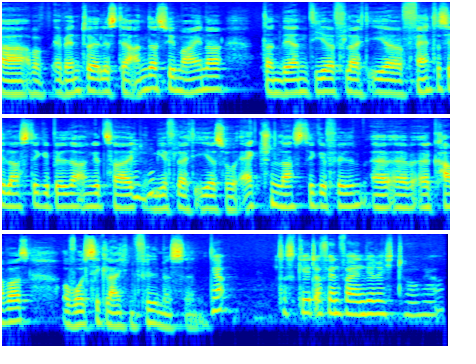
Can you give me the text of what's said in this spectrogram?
äh, aber eventuell ist der anders wie meiner. Dann werden dir vielleicht eher Fantasy-lastige Bilder angezeigt mhm. und mir vielleicht eher so Action-lastige Film, äh, äh, äh, Covers, obwohl es die gleichen Filme sind. Ja, das geht auf jeden Fall in die Richtung, ja.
